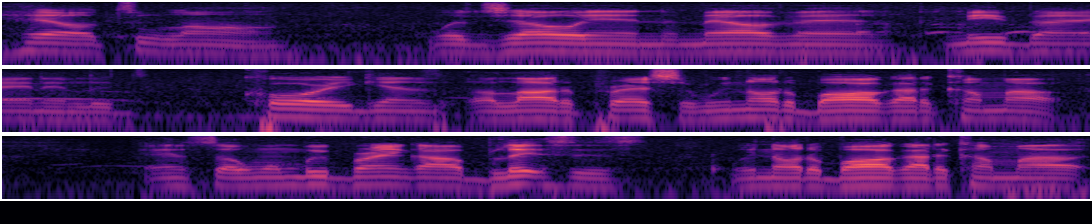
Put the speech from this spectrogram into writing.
held too long. With Joey and Melvin, Mebane and Corey getting a lot of pressure, we know the ball got to come out. And so when we bring out blitzes, we know the ball got to come out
